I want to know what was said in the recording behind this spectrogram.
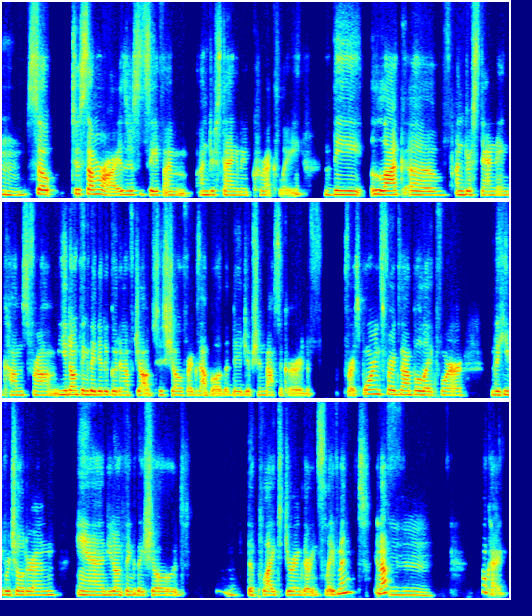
Mm-hmm. So, to summarize, just to see if I'm understanding it correctly, the lack of understanding comes from you don't think they did a good enough job to show, for example, that the Egyptian massacred firstborns, for example, like for the Hebrew children, and you don't think they showed the plight during their enslavement enough. Mm-hmm. Okay.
